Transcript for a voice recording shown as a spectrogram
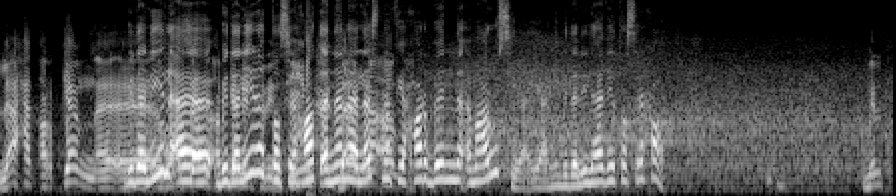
لأحد أركان بدليل أركان بدليل التصريحات أننا لسنا في حرب مع روسيا يعني بدليل هذه التصريحات بالفعل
